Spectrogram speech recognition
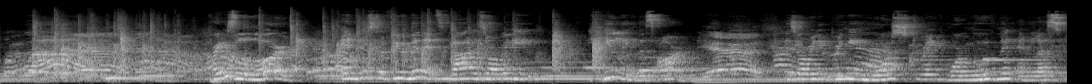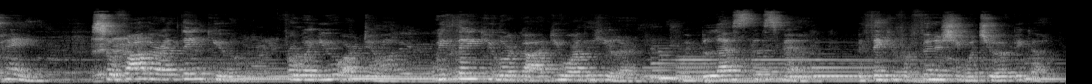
Wow. Praise the Lord. In just a few minutes, God is already healing this arm. Yes. He's already bringing more strength, more movement, and less pain. So, Father, I thank you for what you are doing. We thank you, Lord God. You are the healer. We bless this man. We thank you for finishing what you have begun.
